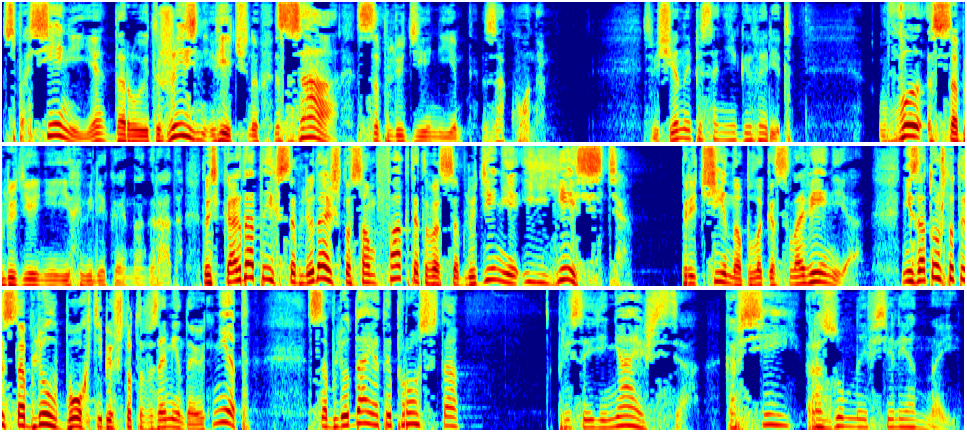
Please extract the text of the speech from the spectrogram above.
спасение, дарует жизнь вечную за соблюдение закона. Священное Писание говорит, в соблюдении их великая награда. То есть, когда ты их соблюдаешь, то сам факт этого соблюдения и есть причина благословения. Не за то, что ты соблюл, Бог тебе что-то взамен дает. Нет, соблюдая, ты просто присоединяешься ко всей разумной вселенной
